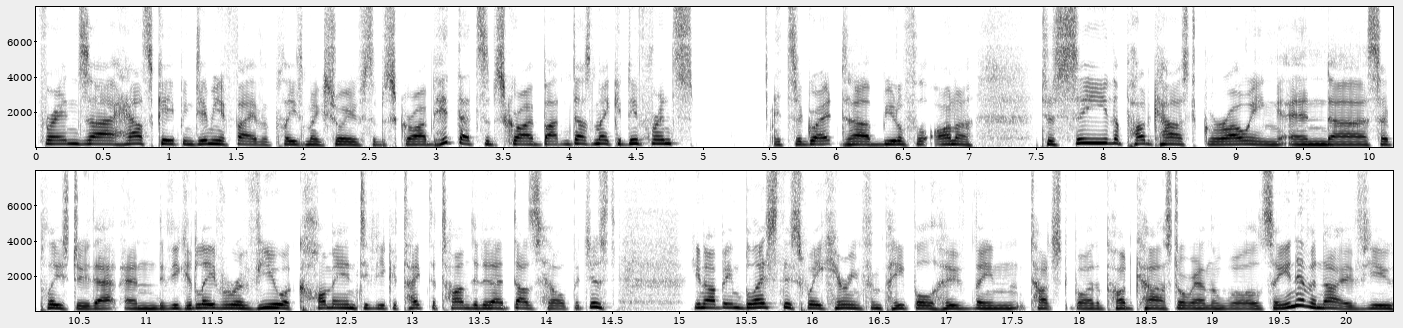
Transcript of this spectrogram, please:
Friends, uh, housekeeping, do me a favor. Please make sure you've subscribed. Hit that subscribe button, it does make a difference it's a great, uh, beautiful honor to see the podcast growing. And uh, so please do that. And if you could leave a review, a comment, if you could take the time to do that, does help. It just, you know, I've been blessed this week hearing from people who've been touched by the podcast all around the world. So you never know if you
